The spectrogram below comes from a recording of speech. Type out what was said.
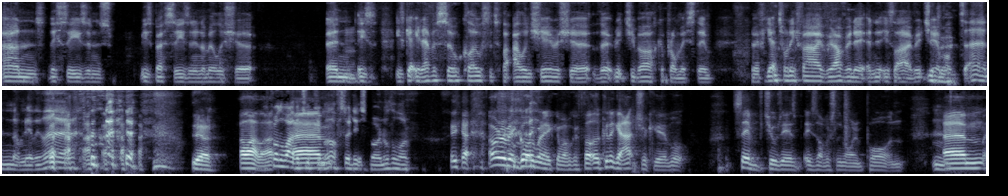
and this season's his best season in a Miller shirt. And Mm. he's he's getting ever so closer to that Alan Shearer shirt that Richie Barker promised him. Know, if you get 25, you're having it. And he's like, Richie, I'm on 10. I'm nearly there. yeah, I like that. Probably why they took him Um, off, so he didn't score another one. Yeah, I was a bit gutted when he came up. I thought they're going to get Attrick here, but saving for Tuesday is, is obviously more important. Mm. Um,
